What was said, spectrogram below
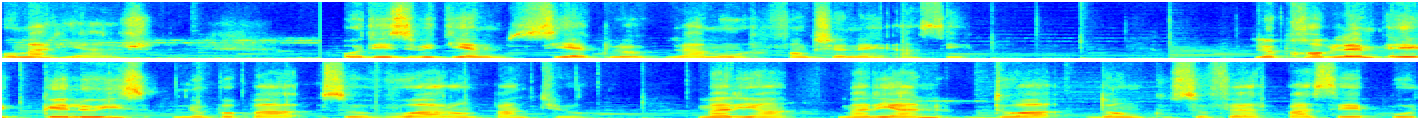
au mariage. Au XVIIIe siècle, l'amour fonctionnait ainsi. Le problème est que Louise ne peut pas se voir en peinture. Marianne, doit donc se faire passer pour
